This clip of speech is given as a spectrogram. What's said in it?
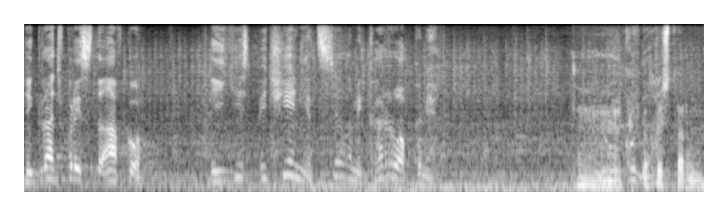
играть в приставку и есть печенье целыми коробками. Так, в какую сторону?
